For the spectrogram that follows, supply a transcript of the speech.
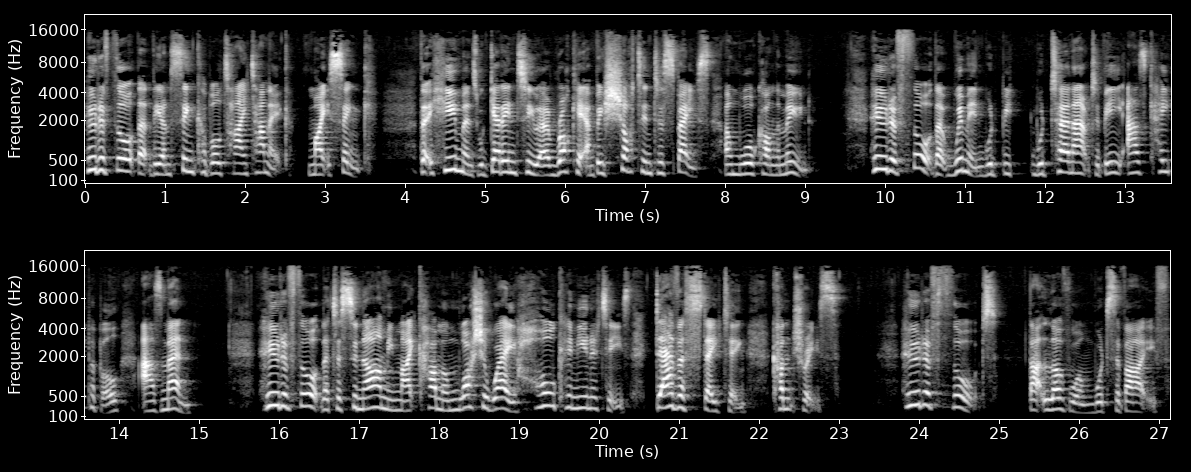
Who'd have thought that the unsinkable Titanic might sink? That humans would get into a rocket and be shot into space and walk on the moon? Who'd have thought that women would, be, would turn out to be as capable as men? Who'd have thought that a tsunami might come and wash away whole communities, devastating countries? Who'd have thought that loved one would survive?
